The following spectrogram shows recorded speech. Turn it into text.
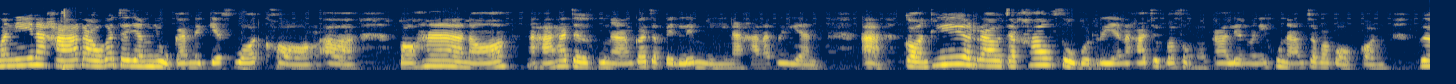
วันนี้นะคะเราก็จะยังอยู่กันใน guest word ของอป .5 เนาะนะคะ ถ้าเจอครูน้ำก็จะเป็นเล่มนี้นะคะนักเรียน อะก่อนที่เราจะเข้าสู่บทเรียนนะคะ จุดประสงค์ของการเรียนวันนี้ครูน้ำจะมาบอกก่อน เพื่อ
